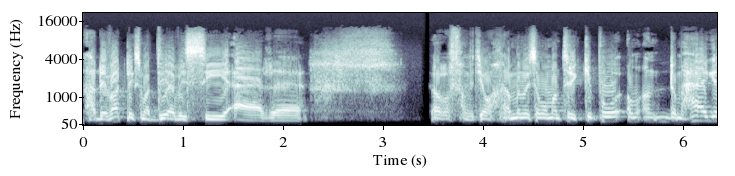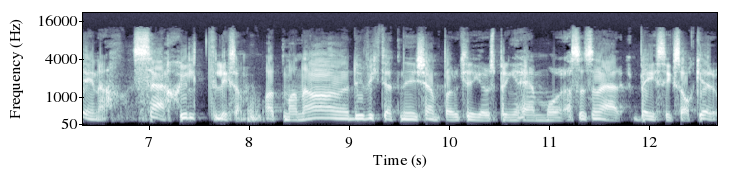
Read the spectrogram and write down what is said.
hade det varit liksom att det jag vill se är eh, Ja, vad fan vet jag. Ja, men liksom om man trycker på om, de här grejerna. Särskilt liksom. Att man, ja, det är viktigt att ni kämpar och krigar och springer hem. Och, alltså sådana här basic saker.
